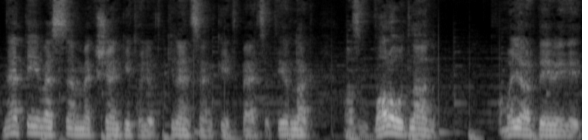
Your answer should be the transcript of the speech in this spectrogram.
ne tévesszem meg senkit, hogy ott 92 percet írnak, az valótlan, a magyar DVD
